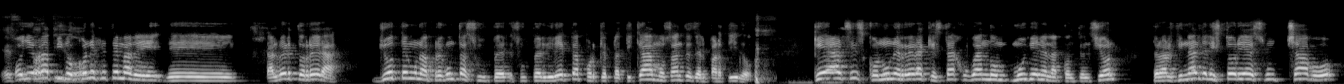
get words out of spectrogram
Es un Oye, rápido, con ese tema de, de Alberto Herrera, yo tengo una pregunta súper súper directa porque platicábamos antes del partido. ¿Qué haces con un Herrera que está jugando muy bien en la contención, pero al final de la historia es un chavo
